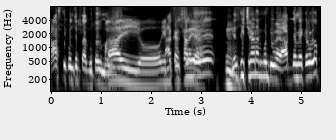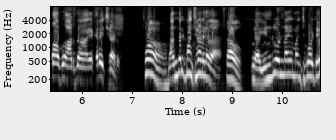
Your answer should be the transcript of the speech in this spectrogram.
ఆస్తి కొంచెం తగ్గుతుంది మళ్ళీ. అయ్యో ఎన్ని నాకు కష్టాలయ్యా. వచ్చింది, ఎంత ఇచ్చినాడు అనుకుంటే అర్ధం ఎకరంలో పాప అర్ధ ఎకరా ఇచ్చినాడు. అందరికి పంచినాడు కదా. ఇండ్లు ఉన్నాయి మంచి కోటి.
